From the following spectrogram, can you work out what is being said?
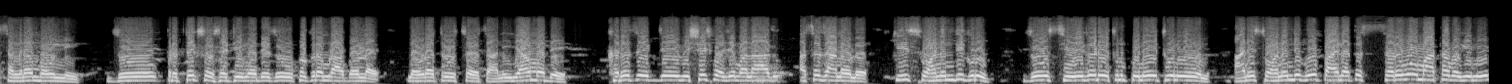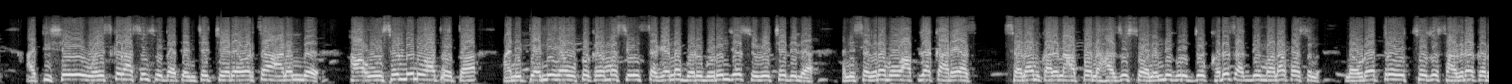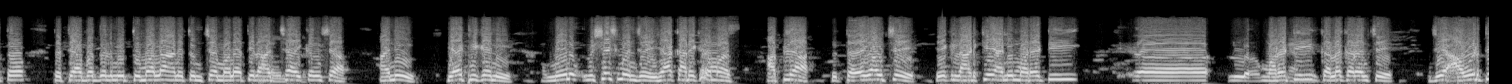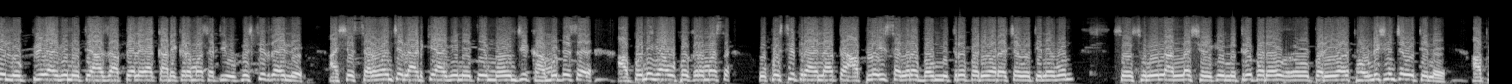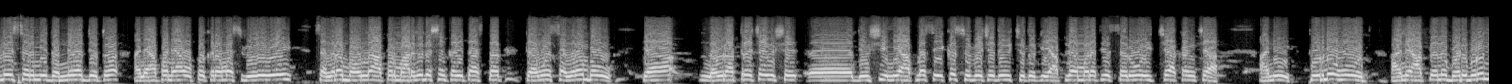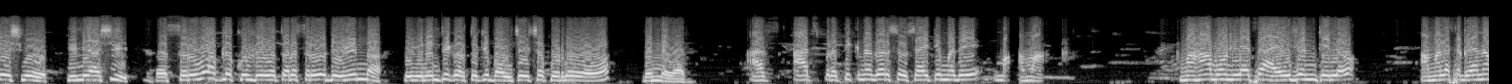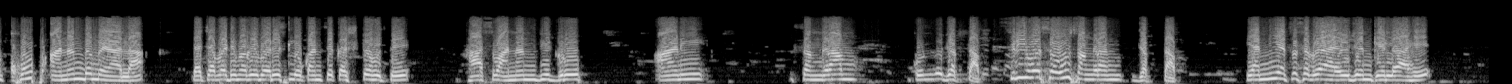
संग्राम भाऊंनी जो प्रत्येक सोसायटीमध्ये जो उपक्रम राबवलाय नवरात्र उत्सवाचा आणि यामध्ये खरंच एक जे विशेष म्हणजे मला आज असं जाणवलं की स्वानंदी ग्रुप जो सिंहगड येथून पुणे येथून येऊन आणि स्वानंदी ग्रुप पाहिला तर सर्व माता भगिनी अतिशय वयस्कर असून सुद्धा त्यांच्या चेहऱ्यावरचा आनंद हा ओसंडून वाहत होता. आणि त्यांनी या उपक्रमास येऊन सगळ्यांना भरभरून ज्या शुभेच्छा दिल्या. आणि सगळं भाऊ आपल्या कार्यास सलाम. कारण आपण हा जो स्वानंदी ग्रुप जो खरंच अगदी मनापासून नवरात्र उत्सव जो साजरा करतो तर त्याबद्दल मी तुम्हाला आणि तुमच्या मनातील आजच्या आकांक्षा आणि या ठिकाणी मेन विशेष म्हणजे ह्या कार्यक्रमास आपल्या तळेगावचे एक लाडके आणि मराठी मराठी कलाकारांचे जे आवडते लोकप्रिय अभिनेते आज आपल्याला या कार्यक्रमासाठी उपस्थित राहिले. असे सर्वांचे लाडके अभिनेते मोहनजी खामोटे सर आपणही या उपक्रमास उपस्थित राहिला तर आपलंही संग्रह भाऊ मित्र परिवाराच्या वतीने व सुनील अण्णा शेळके मित्र परिवार फाउंडेशनच्या वतीने आपले सर मी धन्यवाद देतो आणि आपण या उपक्रमास वेळोवेळी संग्राम भाऊंना आपण मार्गदर्शन करीत असतात. त्यामुळे संग्राम भाऊ या नवरात्राच्या विषय दिवशी मी आपणास एकच शुभेच्छा देऊ इच्छितो की आपल्या मनातील सर्व इच्छा आकांक्षा आणि पूर्ण होत आणि आपल्याला भरभरून यश मिळवत ही मी अशी सर्व आपल्या कुलदेवतांना सर्व देवींना मी विनंती करतो की भाऊंच्या इच्छा पूर्ण व्हावा. धन्यवाद. आज आज प्रतीकनगर सोसायटीमध्ये महामोंडल्याचं महाभोंडल्याचं आयोजन केलं. आम्हाला सगळ्यांना खूप आनंद मिळाला. त्याच्या पाठीमागे बरेच लोकांचे कष्ट होते. हा स्वानंदी ग्रुप आणि संग्राम कोण जगताप. श्री व सौ संग्राम जगताप यांनी याचं सगळं आयोजन केलं आहे.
